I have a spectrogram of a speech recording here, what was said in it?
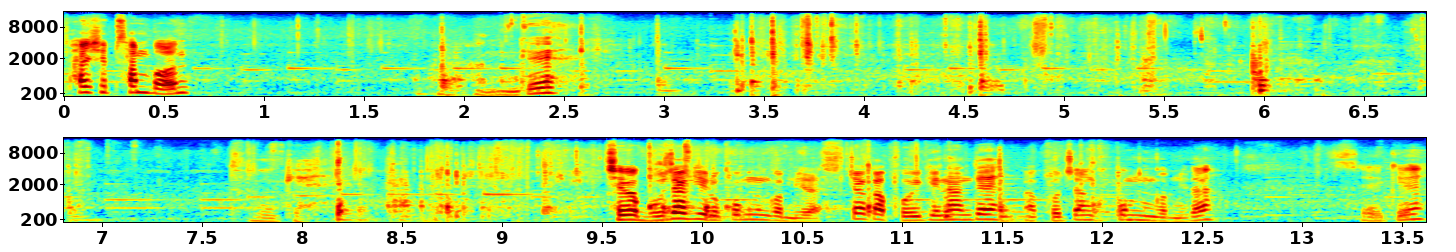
83번 한 개 두 개 제가 무작위로 뽑는 겁니다. 숫자가 보이긴 한데 아, 보지 않고 뽑는 겁니다. 세 개,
